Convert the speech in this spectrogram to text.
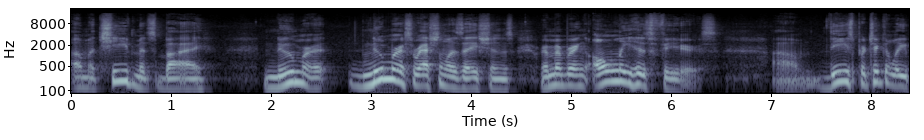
um, achievements by numerous numerous rationalizations, remembering only his fears. Um, these particularly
